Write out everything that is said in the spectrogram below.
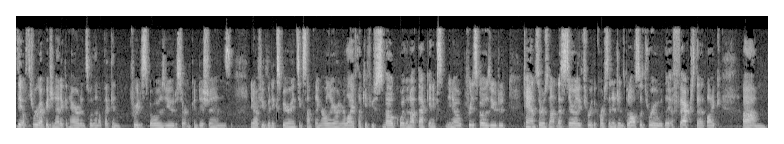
you know through epigenetic inheritance whether or not that can predispose you to certain conditions you know if you've been experiencing something earlier in your life like if you smoke whether or not that can you know predispose you to cancers not necessarily through the carcinogens but also through the effect that like um,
